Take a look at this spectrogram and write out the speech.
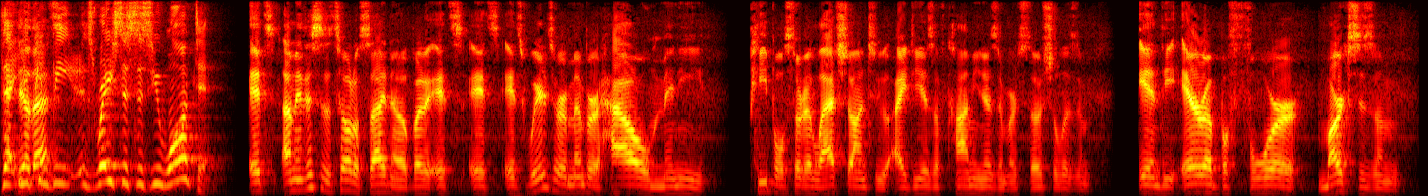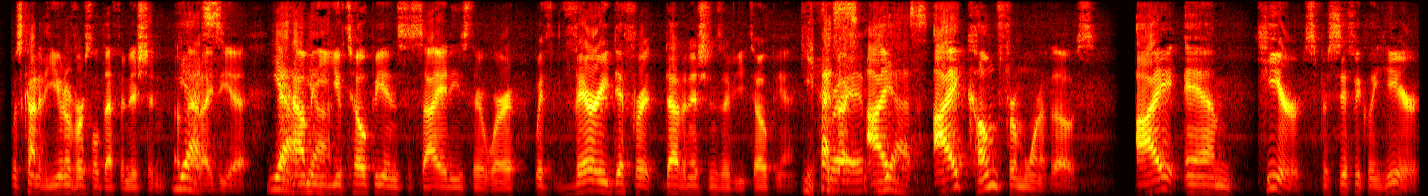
that Yeah, you can be as racist as you want it. It's. I mean, this is a total side note, but it's it's it's weird to remember how many people sort of latched onto ideas of communism or socialism in the era before Marxism was kind of the universal definition of that idea. Yeah, and how many yeah. utopian societies there were with very different definitions of utopia. Yes. Right. I, yes. I come from one of those. I am here, specifically here,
